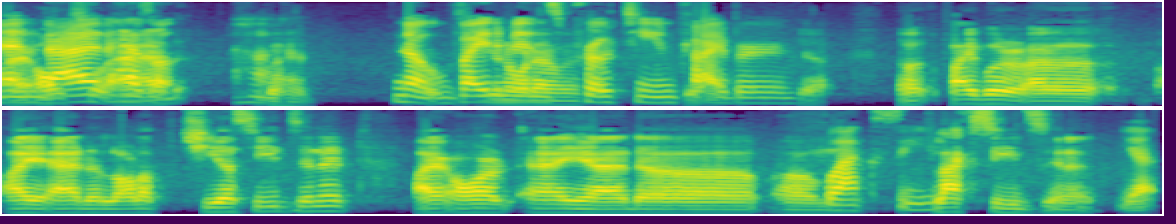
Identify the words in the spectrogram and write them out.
And I that has add- a, uh-huh. Go ahead. No vitamins, I mean? protein, Yeah. fiber. Yeah. Uh, fiber. Uh, I add a lot of chia seeds in it. I or I add uh, um, Flax seeds. flax seeds in it. Yeah.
